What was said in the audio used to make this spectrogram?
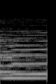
Bye.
